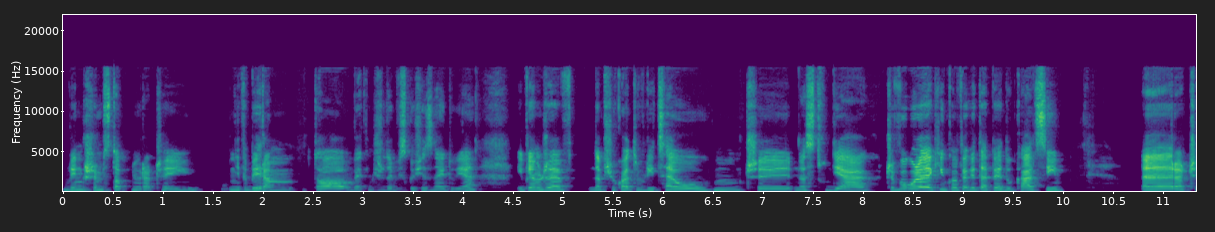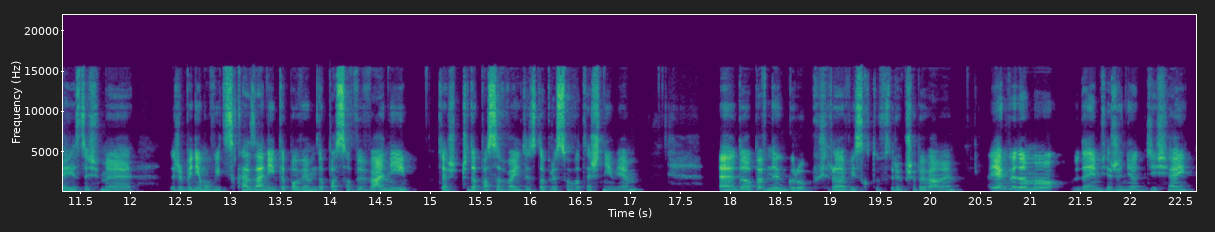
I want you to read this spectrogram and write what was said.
W większym stopniu raczej nie wybieram to, w jakim środowisku się znajduję. I wiem, że w, na przykład w liceum, mm, czy na studiach, czy w ogóle jakimkolwiek etapie edukacji e, raczej jesteśmy, żeby nie mówić skazani, to powiem dopasowywani. Czy dopasowani to jest dobre słowo, też nie wiem. E, do pewnych grup, środowisk, w których przebywamy. A jak wiadomo, wydaje mi się, że nie od dzisiaj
